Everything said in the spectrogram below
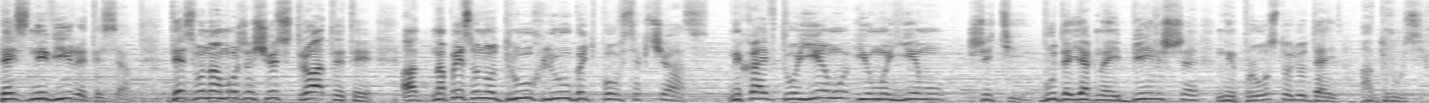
Десь зневіритися, десь вона може щось втратити. А написано, друг любить повсякчас. Нехай в твоєму і в моєму житті буде якнайбільше не просто людей, а друзів.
